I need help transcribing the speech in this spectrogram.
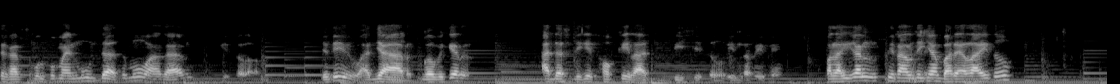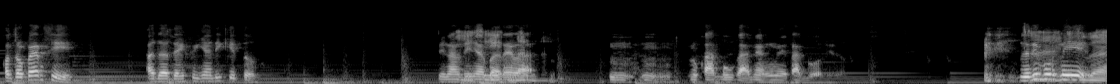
dengan 10 pemain muda semua kan, gitu loh. Jadi wajar, gue pikir ada sedikit hoki lah di situ Inter ini. Apalagi kan penaltinya Barella itu kontroversi, ada divingnya dikit tuh. Penaltinya iya sih, Barella, hmm, hmm, Lukaku kan yang nyetak gol itu. Jadi Nah, murni juga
